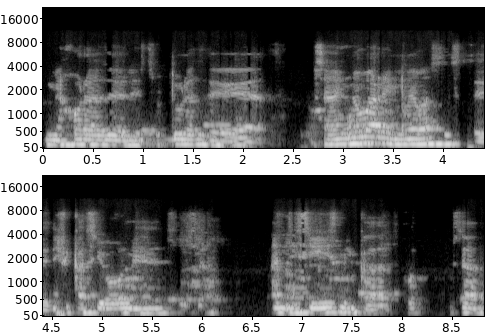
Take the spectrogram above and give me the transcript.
Mejoras de, estructuras de... O sea, innovar en nuevas este, edificaciones, o sea, antisísmicas, o sea,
